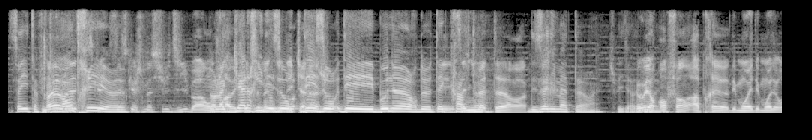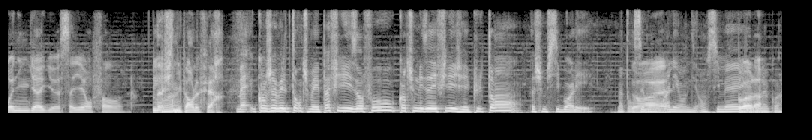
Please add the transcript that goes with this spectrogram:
Ça y est, t'as fait ton c'est ce, entrée euh, c'est ce que je me suis dit. Bah, on dans la galerie des, de des, des bonheurs de Des TechCraft. euh, animateurs. Des animateurs, ouais, je vais dire. Oui, Ouais. enfin, après euh, des mois et des mois de running gag, ça y est, enfin, on a Ouais. fini par le faire. Mais quand j'avais le temps, tu m'avais pas filé les infos. Quand tu me les avais filées, j'avais plus le temps. Là, je me suis dit, bon, allez, maintenant c'est bon, Ouais. allez, on, on s'y met. et Voilà. voilà quoi.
